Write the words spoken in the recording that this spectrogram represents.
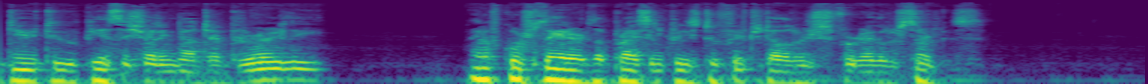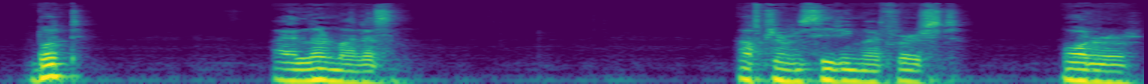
due to PSA shutting down temporarily, and of course later the price increased to $50 for regular service. But I learned my lesson. After receiving my first order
